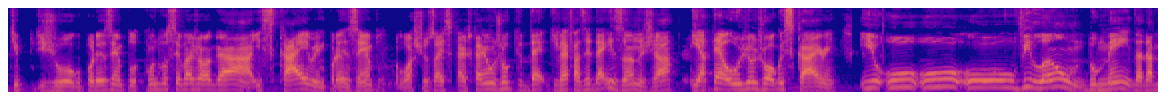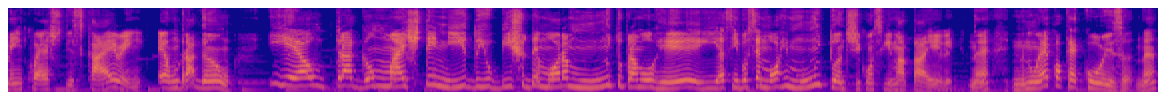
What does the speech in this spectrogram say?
tipo de jogo. Por exemplo, quando você vai jogar Skyrim, por exemplo, eu gosto de usar Skyrim. Skyrim é um jogo que, de, que vai fazer 10 anos anos já. E até hoje eu jogo Skyrim. E o, o, o vilão do main, da, da main quest de Skyrim é um dragão e é o dragão mais temido e o bicho demora muito para morrer e assim você morre muito antes de conseguir matar ele, né? Não é qualquer coisa, né?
